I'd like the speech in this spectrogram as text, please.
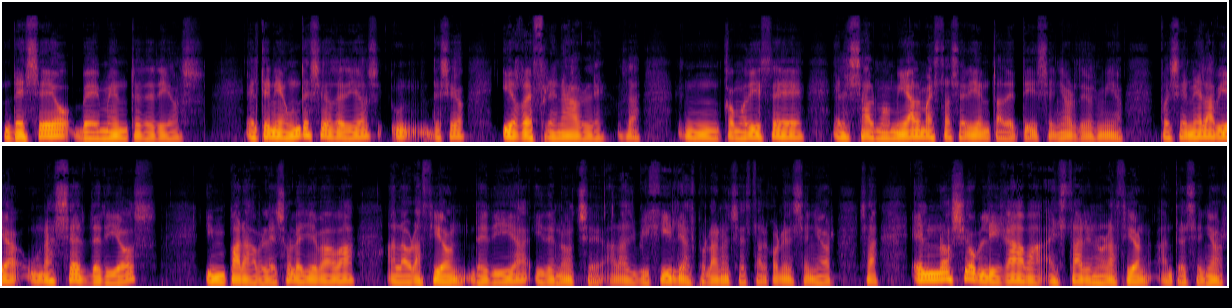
deseo vehemente de Dios. Él tenía un deseo de Dios, un deseo irrefrenable. O sea, mm, como dice el Salmo, mi alma está sedienta de ti, Señor Dios mío. Pues en él había una sed de Dios imparable. Eso le llevaba a la oración de día y de noche, a las vigilias por la noche, estar con el Señor. O sea, él no se obligaba a estar en oración ante el Señor.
